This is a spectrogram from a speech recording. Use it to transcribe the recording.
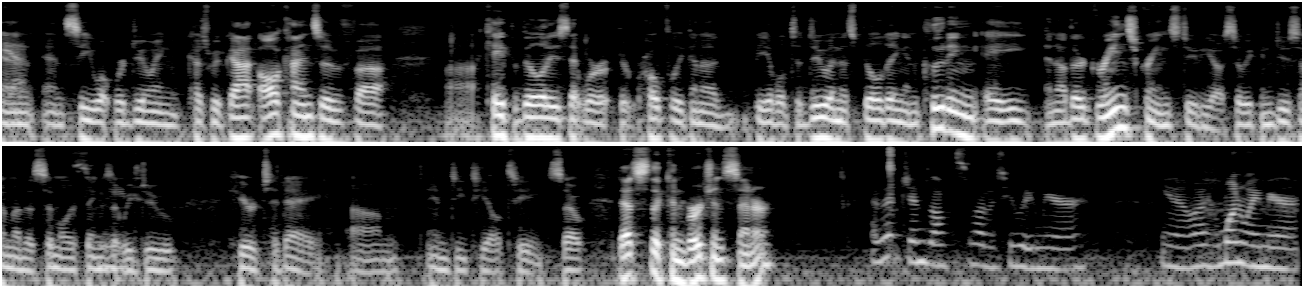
and, Yeah. and see what we're doing because we've got all kinds of uh, uh, capabilities that we're, that we're hopefully going to be able to do in this building, including a another green screen studio, so we can do some of the similar things that we do here today um, in DTLT. So that's the Convergence Center. I bet Jim's office will have a two-way mirror. You know, a one-way mirror.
